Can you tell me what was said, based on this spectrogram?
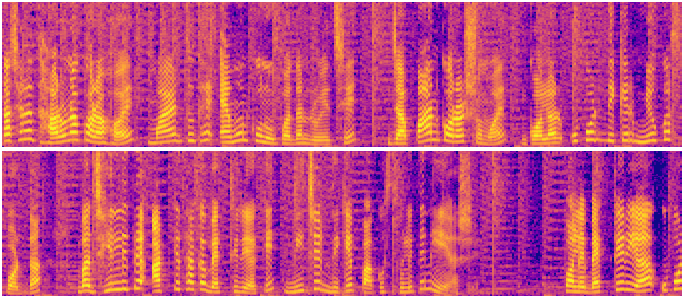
তাছাড়া ধারণা করা হয় মায়ের দুধে এমন কোনো উপাদান রয়েছে যা পান করার সময় গলার উপর দিকের মিউকাস পর্দা বা ঝিল্লিতে আটকে থাকা ব্যাকটেরিয়াকে নিচের দিকে পাকস্থলিতে নিয়ে আসে। ফলে ব্যাকটেরিয়া উপর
